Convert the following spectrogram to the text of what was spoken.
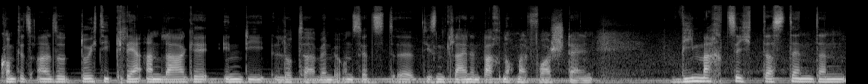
kommt jetzt also durch die Kläranlage in die Lutter. Wenn wir uns jetzt äh, diesen kleinen Bach nochmal vorstellen. Wie macht sich das denn dann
